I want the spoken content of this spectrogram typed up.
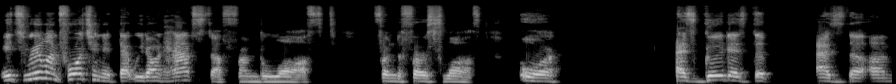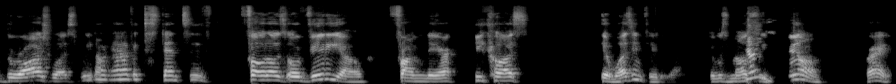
It's real unfortunate that we don't have stuff from the loft, from the first loft, or as good as the as the um, garage was. We don't have extensive photos or video from there because there wasn't video. It was mostly film, right?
